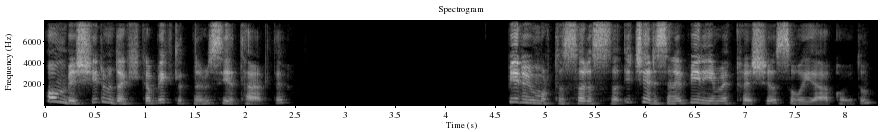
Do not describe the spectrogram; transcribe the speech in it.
...15-20 dakika bekletmemiz yeterli. Bir yumurta sarısı içerisine bir yemek kaşığı sıvı yağ koydum.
